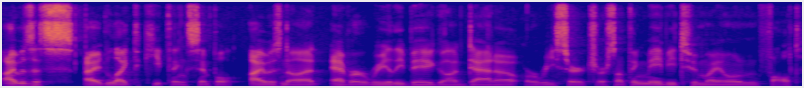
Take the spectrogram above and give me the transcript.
I was a. I'd like to keep things simple. I was not ever really big on data or research or something, maybe to my own fault.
